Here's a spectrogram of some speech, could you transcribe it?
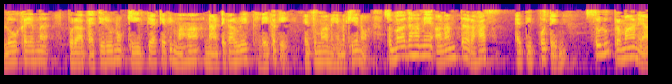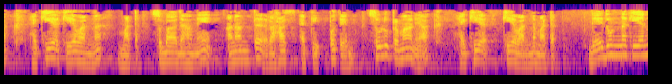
ලෝකයම පුරා පැතිරුණු කීර්තියක් ඇති මහා නාට්‍යකරුවෙක් ලේඛකයෙක්. එතුමා මෙහෙම කියනවා. සුබාදහමේ අනන්ත රහස් ඇති පොතෙන් සුළු ප්‍රමාණයක් හැකිය කියවන්න මට. සුබාදහමේ අනන්ත රහස් ඇති පොතෙන් සුළු ප්‍රමාණයක් හැකිය කියවන්න මට. දේදුන්න කියන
